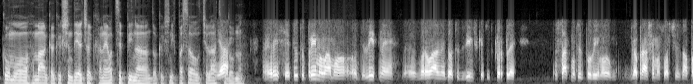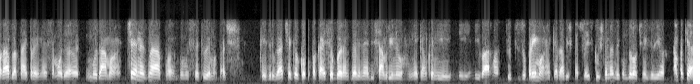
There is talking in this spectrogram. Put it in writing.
komu manjka kakšen delček, ne od cepina do kakšnih pasov, čelad ja, podobno. Res je, tudi opremo imamo od letne eh, varovalne do tudi zimske, tudi krple vsak mu tudi povemo, ga vprašamo, sploh če zna uporabljati najprej, ne samo da mu damo. Če ne zna, pa mu svetujemo pač kaj drugače, kako pa kaj se obrniti, da ne bi sam rinil nekam, ko ni, ni, ni varno, tudi z opremo, ne, ker rabiš pač le izkušnje na nekem določenih zadevah. Ampak ja,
